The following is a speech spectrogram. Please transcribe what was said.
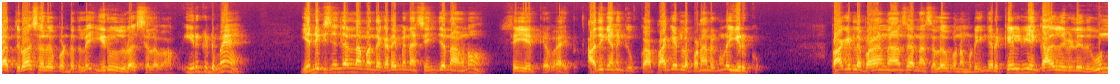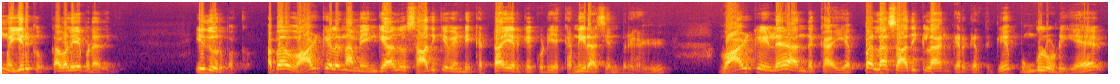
பத்து ரூபா செலவு பண்ணுறதுல இருபது ரூபா செலவாகும். இருக்கட்டுமே. என்னைக்கு செஞ்சாலும் நம்ம அந்த கடமை நான் செஞ்சேனாகணும். செய்ய இருக்க வாய்ப்பு. அதுக்கு எனக்கு பாக்கெட்டில் பணம் இருக்கணும் இருக்கும். பாக்கெட்டில் பணம் தான் சார் நான் செலவு பண்ண முடியுங்கிற கேள்வி என் காதில் விழுது. உண்மை இருக்கும். கவலையே படாதீங்க. இது ஒரு பக்கம். அப்போ வாழ்க்கையில் நாம் எங்கேயாவது சாதிக்க வேண்டிய கட்டாயம் இருக்கக்கூடிய கன்னிராசி என்பர்கள் வாழ்க்கையில் அந்த க எப்பெல்லாம் சாதிக்கலாங்க கேட்கறதுக்கு உங்களுடைய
